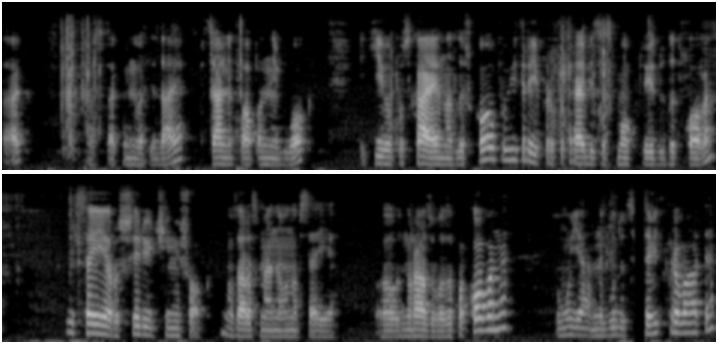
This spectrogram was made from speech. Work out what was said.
Так? Ось так він виглядає. Спеціальний клапанний блок, який випускає надлишкове повітря і при потребі засмоктує додаткове. І це є розширюючий мішок. Ну, Зараз в мене воно все є е, одноразово запаковане, тому я не буду це відкривати.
